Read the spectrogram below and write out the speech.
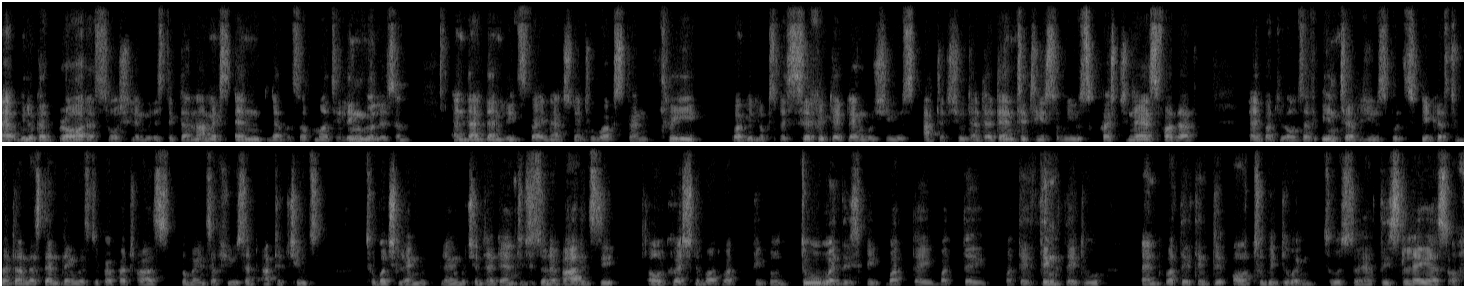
Uh, we look at broader social linguistic dynamics and levels of multilingualism. And that then leads very naturally into work strand three, where we look specifically at language use, attitude, and identity. So we use questionnaires for that, uh, but we also have interviews with speakers to better understand linguistic repertoires, domains of use, and attitudes towards language, language and identities. So in a part, it's the old question about what people do when they speak, what they, what they, what they think they do, and what they think they ought to be doing. So to have these layers of,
